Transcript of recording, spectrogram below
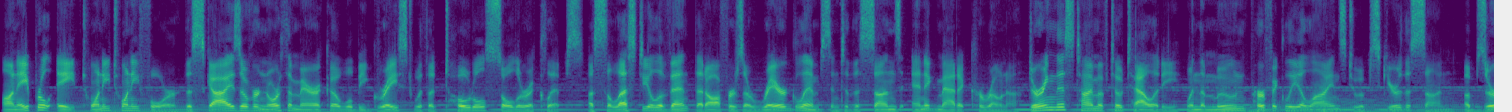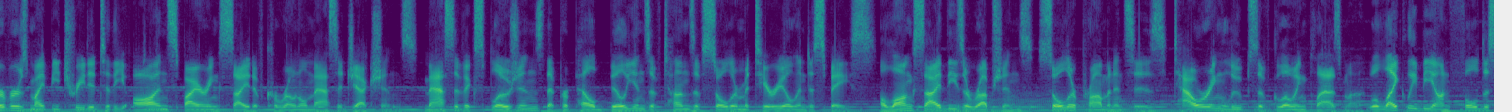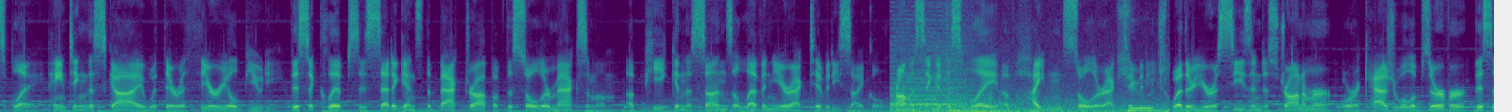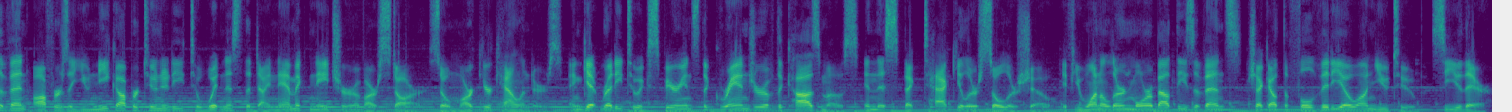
On April 8, 2024, the skies over North America will be graced with a total solar eclipse, a celestial event that offers a rare glimpse into the sun's enigmatic corona. During this time of totality, when the moon perfectly aligns to obscure the sun, observers might be treated to the awe-inspiring sight of coronal mass ejections, massive explosions that propel billions of tons of solar material into space. Alongside these eruptions, solar prominences, towering loops of glowing plasma, will likely be on full display display, painting the sky with their ethereal beauty. This eclipse is set against the backdrop of the solar maximum, a peak in the sun's 11-year activity cycle, promising a display of heightened solar activity. Huge. Whether you're a seasoned astronomer or a casual observer, this event offers a unique opportunity to witness the dynamic nature of our star. So mark your calendars and get ready to experience the grandeur of the cosmos in this spectacular solar show. If you want to learn more about these events, check out the full video on YouTube. See you there.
